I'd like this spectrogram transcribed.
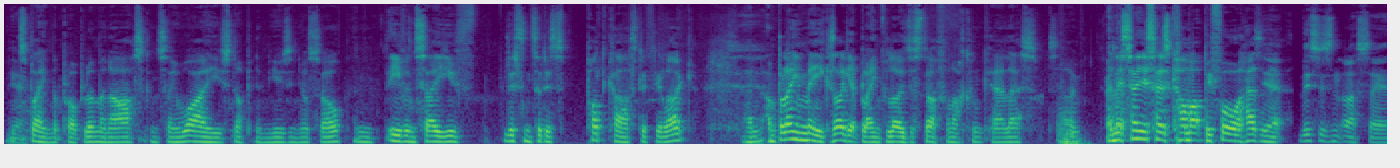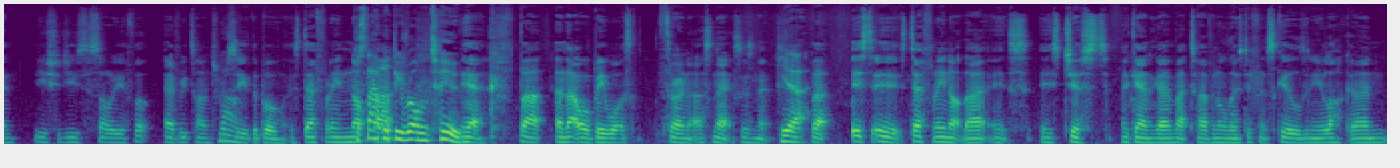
Yeah. Explain the problem and ask and say, why are you stopping him using your sole? And even say you've listened to this podcast, if you like. And, and blame me because I get blamed for loads of stuff and I couldn't care less. So, and this, this has come up before, hasn't Yeah, it? this isn't us saying you should use the sole of your foot every time to No. receive the ball. It's definitely not Because that would be wrong too. Yeah, but and that will be what's thrown at us next, isn't it? Yeah. But it's it's definitely not that. It's it's just again going back to having all those different skills in your locker and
